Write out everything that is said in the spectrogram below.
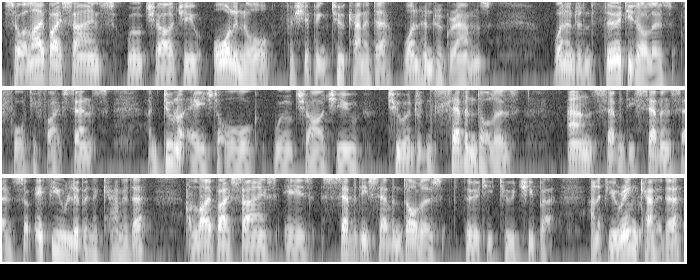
So Alive by Science will charge you all in all for shipping to Canada 100 grams, $130.45 and DoNotAge.org will charge you $207.77. So if you live in Canada, Alive by Science is $77.32 cheaper. And if you're in Canada,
